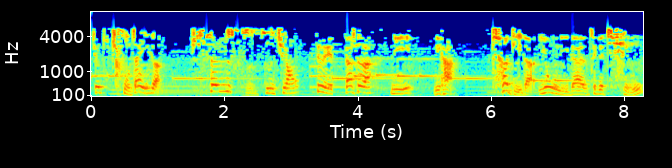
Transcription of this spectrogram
就处在一个生死之交。对。但是呢，你你看，彻底的用你的这个情，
